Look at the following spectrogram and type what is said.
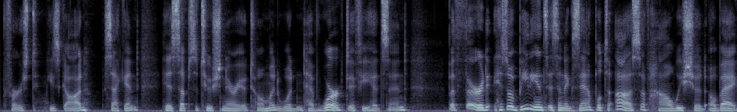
First, he's God. Second, his substitutionary atonement wouldn't have worked if he had sinned. But third, his obedience is an example to us of how we should obey.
